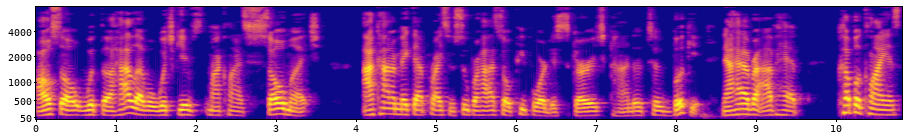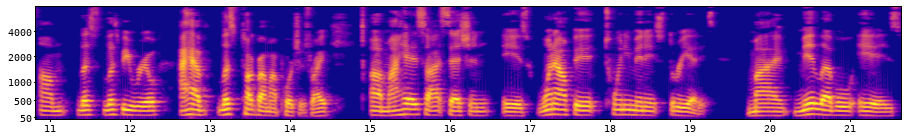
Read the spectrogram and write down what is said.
Also with the high level, which gives my clients so much, I kind of make that pricing super high so people are discouraged kind of to book it. Now, however, I've had a couple clients, um, let's, let's be real. I have, let's talk about my portraits, right? Uh, my headshot session is one outfit, 20 minutes, three edits. My mid level is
